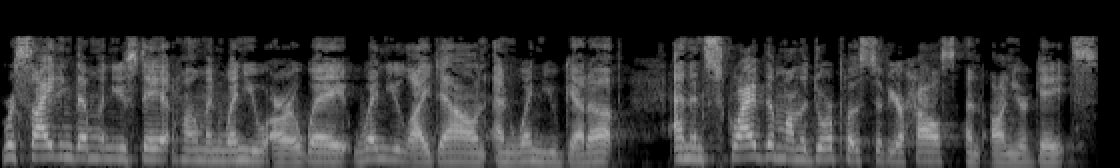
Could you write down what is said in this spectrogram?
reciting them when you stay at home and when you are away, when you lie down and when you get up and inscribe them on the doorposts of your house and on your gates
